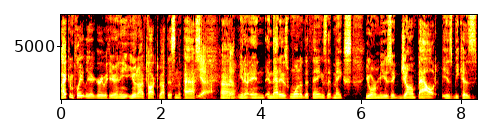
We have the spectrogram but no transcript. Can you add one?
I completely agree with you, and you and I have talked about this in the past. Yeah, um, yeah. you know, and and that is one of the things that makes your music jump out is because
